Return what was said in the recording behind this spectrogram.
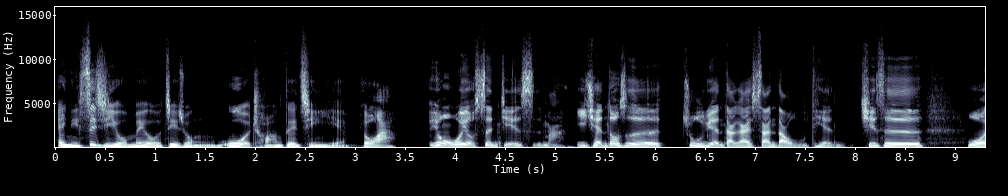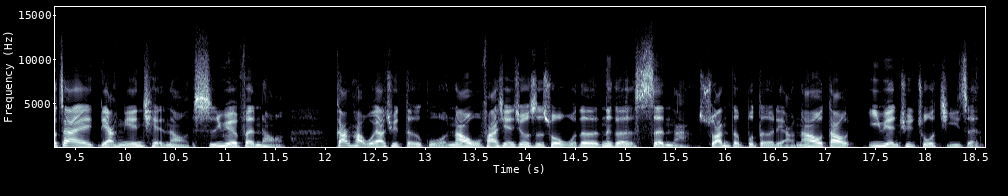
哎，你自己有没有这种卧床的经验？有啊，因为我有肾结石嘛，以前都是住院大概三到五天。其实我在两年前哦，十月份哦，刚好我要去德国，然后我发现就是说我的那个肾啊酸的不得了，然后到医院去做急诊，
